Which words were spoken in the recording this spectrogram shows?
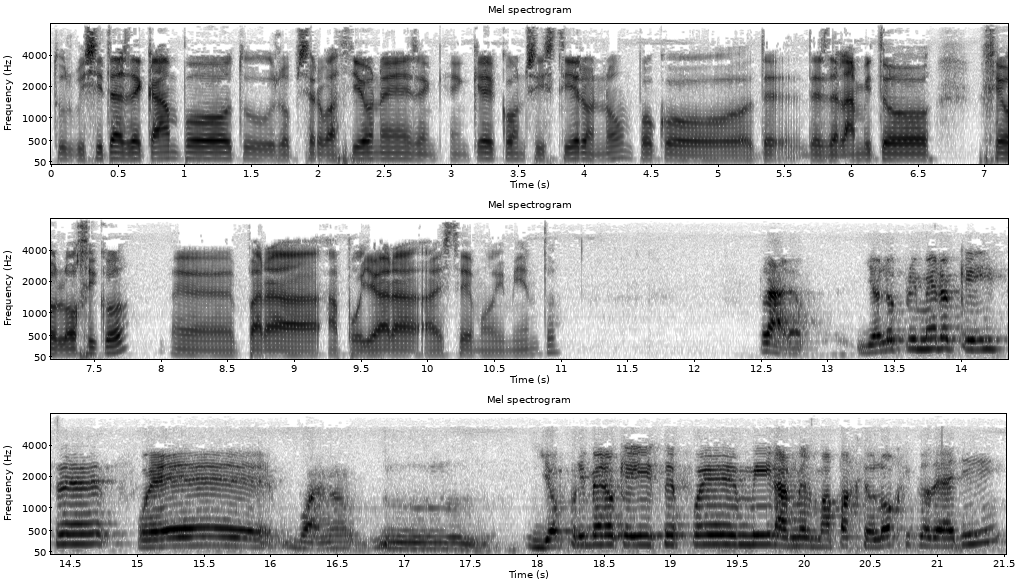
tus visitas de campo, tus observaciones, en, qué consistieron, ¿no? Un poco desde el ámbito geológico eh, para apoyar a, este movimiento. Claro, yo lo primero que hice fue, bueno, mm, yo primero que hice fue mirarme el mapa geológico de allí,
